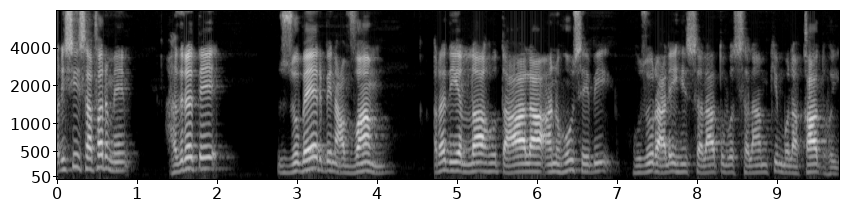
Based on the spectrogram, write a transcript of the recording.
और इसी सफ़र में हज़रत ज़ुबैर बिन अव्वाम रदी अल्लाह तहु से भी हुजूर सलात वसलाम की मुलाकात हुई।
